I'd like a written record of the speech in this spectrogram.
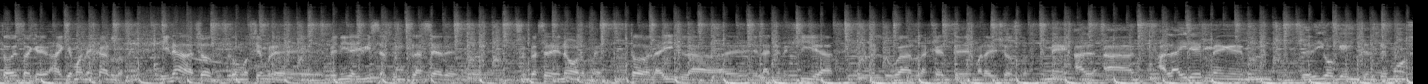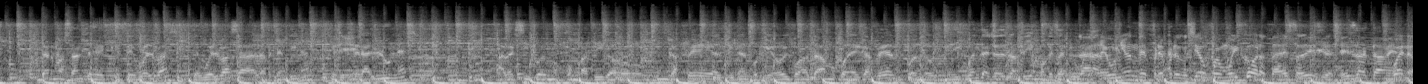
todo esto hay que, hay que manejarlo. Y nada, yo como siempre, eh, venir a Ibiza es un placer, eh, es un placer enorme. Toda la isla, la energía, el lugar, la gente, es maravilloso. Al aire me, te digo que intentemos vernos antes de que te vuelvas, te vuelvas a la Argentina, que Sí. será el lunes. A ver si podemos compartir un café al final, porque hoy cuando estábamos con el café, cuando me di cuenta ya no teníamos que salir. La reunión de preproducción fue muy corta, eso dices. Exactamente. Bueno,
